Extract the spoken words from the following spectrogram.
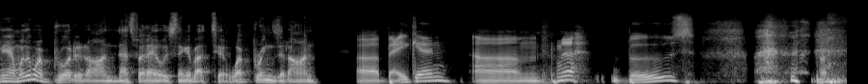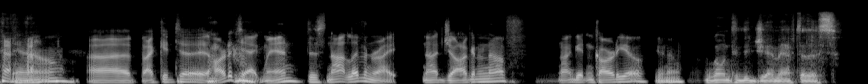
Yeah, I wonder what brought it on. That's what I always think about too. What brings it on? Uh bacon, um, booze, you know. Uh I could to heart attack, man. Just not living right, not jogging enough, not getting cardio, you know. I'm going to the gym after this.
